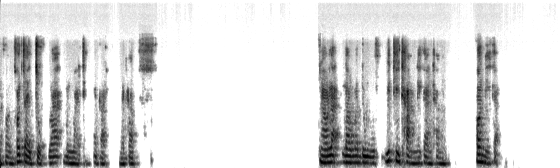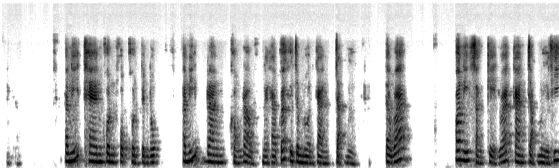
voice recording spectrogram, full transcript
ำความเข้าใจโจทย์ว่ามันหมายถึงอะไรนะครับเอาละเรามาดูวิธีทำในการทำข้อนี้กันอันนี้แทนคนหกคนเป็นนก อันนี้รังของเรานะครับ ก็คือจำนวนการจับมือ แต่ว่าข้อนี้สังเกตว่าการจับมือที่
